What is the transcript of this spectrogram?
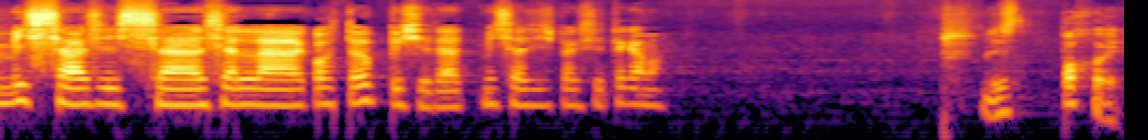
mis sa siis äh, selle kohta õppisid, et mis sa siis peaksid tegema? lihtsalt pohhui.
